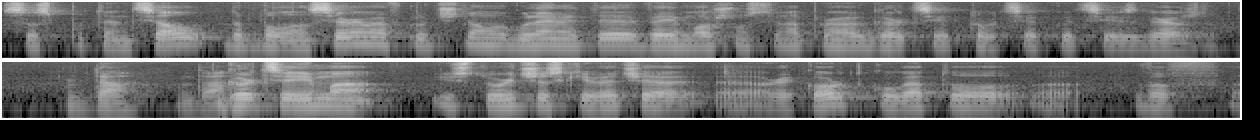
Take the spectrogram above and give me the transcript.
с потенциал да балансираме включително големите ВЕИ мощности, например Гърция и Турция, които се изграждат. Да, да. Гърция има исторически вече е, рекорд, когато е, в е,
